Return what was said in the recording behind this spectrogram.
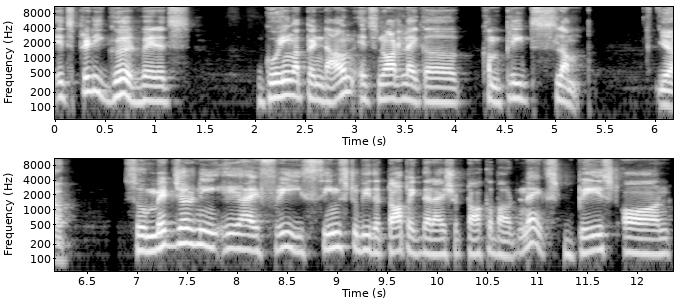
it's pretty good where it's going up and down. It's not like a complete slump. Yeah. So Midjourney AI free seems to be the topic that I should talk about next based on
